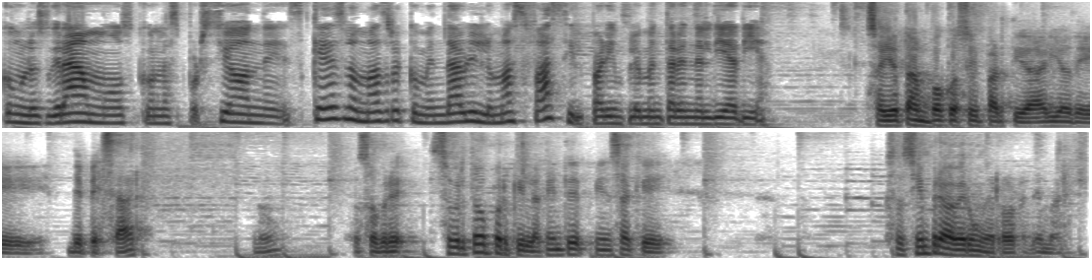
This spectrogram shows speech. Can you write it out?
¿Con los gramos, con las porciones? ¿Qué es lo más recomendable y lo más fácil para implementar en el día a día? O sea, yo tampoco soy partidario de, pesar, ¿no? Sobre, sobre todo porque la gente piensa que o sea, siempre va a haber un error de margen,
